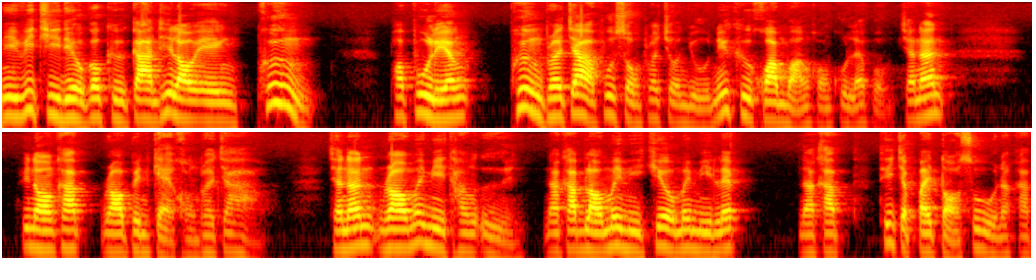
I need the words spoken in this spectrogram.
มีวิธีเดียวก็คือการที่เราเองพึ่ง พระผู้เลี้ยงพึ่งพระเจ้าผู้ทรงพระชนอยู่นี่คือความหวังของคุณและผม ฉะนั้นพี่น้องครับเราเป็นแกะของพระเจ้า ฉะนั้นเราไม่มีทางอื่นนะครับ เราไม่มีเขี้ยวไม่มีเล็บนะครับ ที่จะไปต่อสู้นะครับ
